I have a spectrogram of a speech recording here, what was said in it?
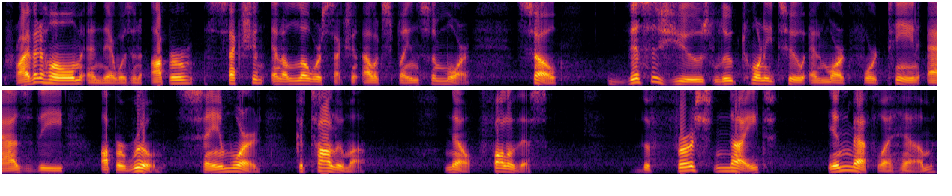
private home and there was an upper section and a lower section. I'll explain some more. So, this is used Luke 22 and Mark 14 as the upper room. Same word, Kataluma. Now, follow this. The first night in Bethlehem,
